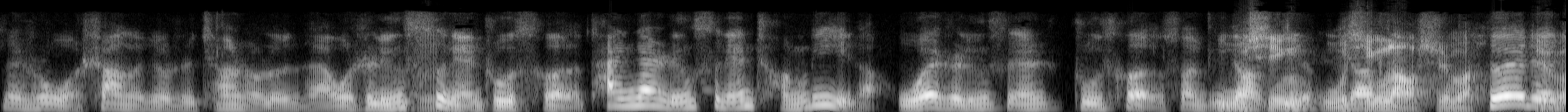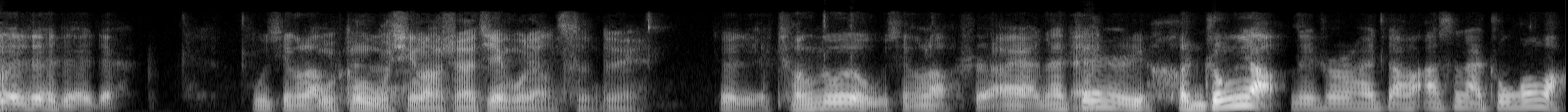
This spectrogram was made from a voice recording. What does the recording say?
那时候我上的就是枪手论坛，我是零四年注册的，他应该是零四年成立的，我也是零四年注册的，算比较五行五行老师嘛，对对对对对对，五行老师，我跟五行老师还见过两次，对，对对，成都的五行老师，哎呀，那真是很重要。那时候还叫阿森纳中国网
